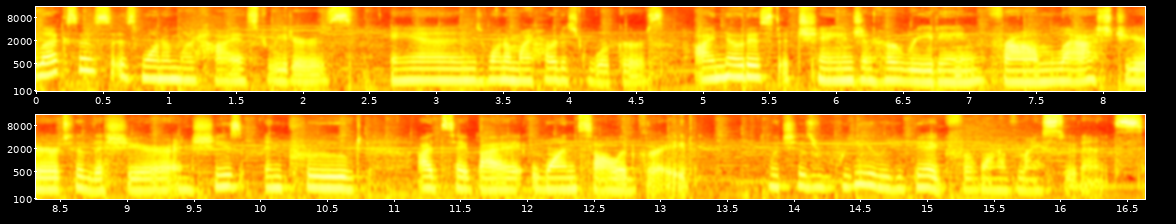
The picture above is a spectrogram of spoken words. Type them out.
Alexis is one of my highest readers and one of my hardest workers. I noticed a change in her reading from last year to this year and she's improved, I'd say by one solid grade, which is really big for one of my students.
